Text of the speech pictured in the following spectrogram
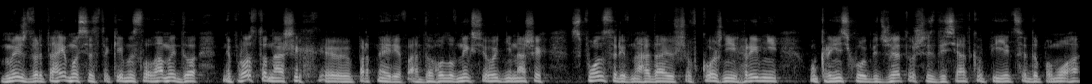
Ми ж звертаємося з такими словами до не просто наших е, партнерів, а до головних сьогодні наших спонсорів. Нагадаю, що в кожній гривні українського бюджету 60 копійок це допомога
